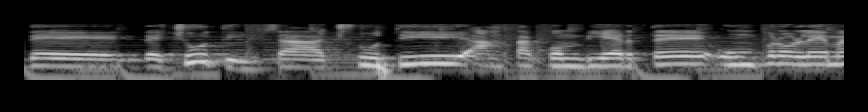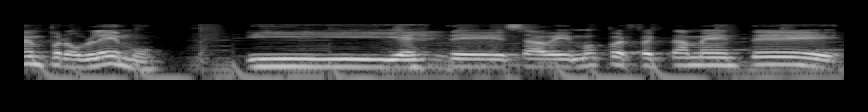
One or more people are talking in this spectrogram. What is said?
de, de, Chuti, o sea, Chuti hasta convierte un problema en problema. Y sí. este, sabemos perfectamente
